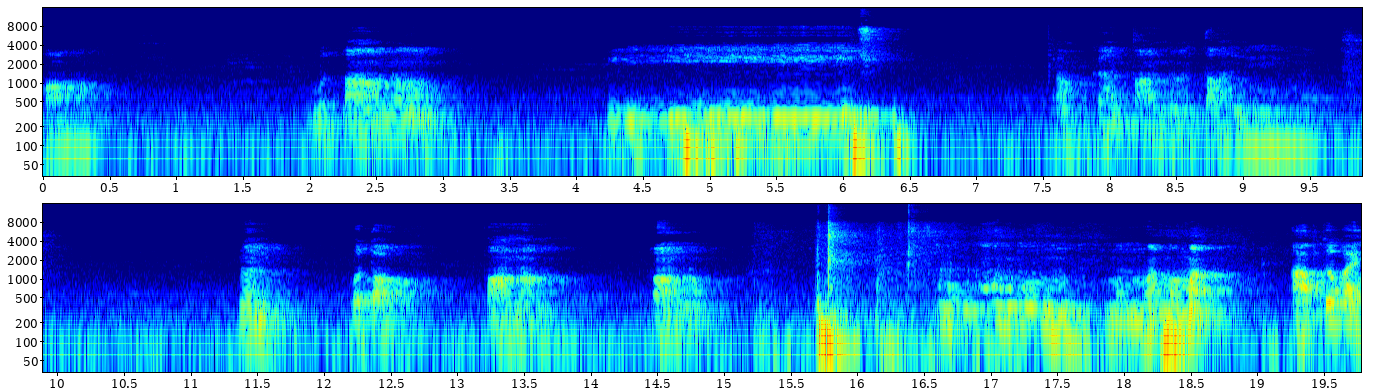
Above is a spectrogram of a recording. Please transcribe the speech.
हाँ बताओ प्लीज़ क्या क्या ताना ताली हो नहीं, बताओ ताना ताना मम्मा मम्मा आप कब आए?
